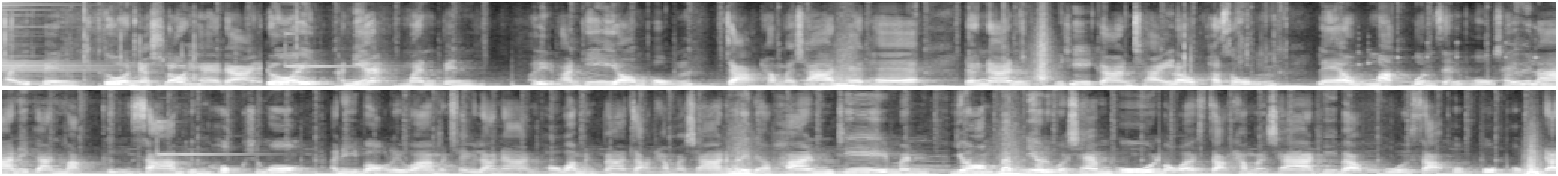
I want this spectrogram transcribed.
ใช้เป็นตัว natural hair dye โดยอันเนี้ยมันเป็นผลิตภัณฑ์ที่ย้อมผมจากธรรมชาติแท้ๆ ดังนั้นวิธีการใช้เราผสมแล้วหมักบนเส้นผมใช้เวลาในการหมักถึง 3-6 ชั่วโมง อันนี้บอกเลยว่ามันใช้เวลานาน เพราะว่ามันมาจากธรรมชาติ ผลิตภัณฑ์ที่มันย้อมแป๊บเดียวหรือว่าแชมพูบอกว่าจากธรรมชาติที่แบบโหสระผมปุ๊บผมด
